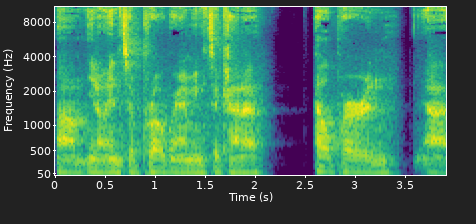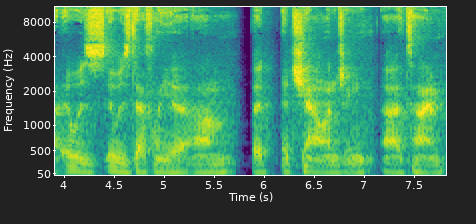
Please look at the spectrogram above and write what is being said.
um, you know into programming to kind of help her, and uh, it was it was definitely a um, a, a challenging uh, time.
